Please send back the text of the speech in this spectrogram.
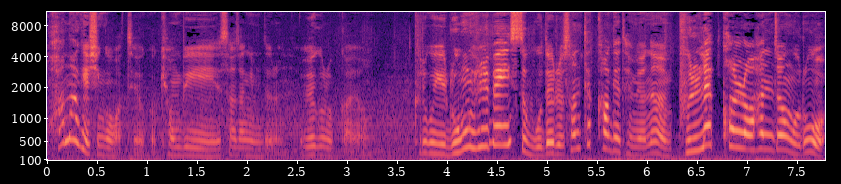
화나 계신 것 같아요. 그 경비 사장님들은. 왜 그럴까요? 그리고 이 long wheelbase 모델을 선택하게 되면은 블랙 컬러 한정으로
